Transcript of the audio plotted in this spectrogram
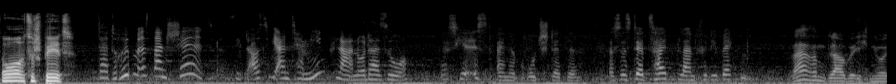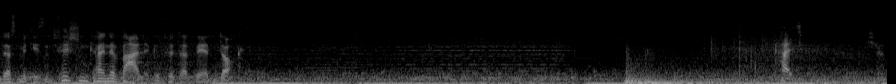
Oh, zu spät. Da drüben ist ein Schild. Das sieht aus wie ein Terminplan oder so. Das hier ist eine Brutstätte. Das ist der Zeitplan für die Becken. Warum glaube ich nur, dass mit diesen Fischen keine Wale gefüttert werden, Doc? Halt! Ich habe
